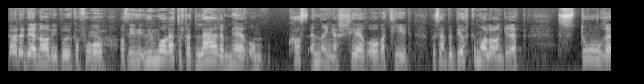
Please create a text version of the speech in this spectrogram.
Da er det DNA vi bruker for å at vi, vi må rett og slett lære mer om hvilke endringer skjer over tid. F.eks. bjørkemålerangrep. Store,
